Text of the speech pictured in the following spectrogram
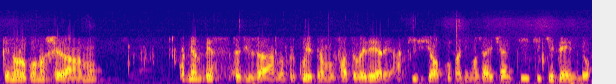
che non lo conoscevamo, abbiamo pensato di usarlo, per cui abbiamo fatto vedere a chi si occupa di mosaici antichi chiedendo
